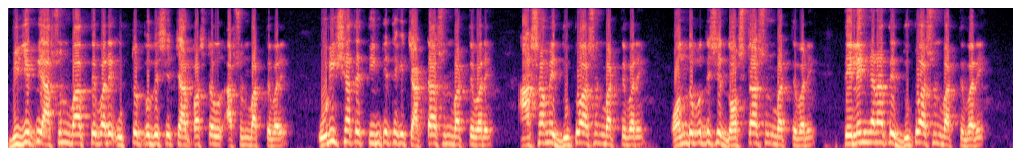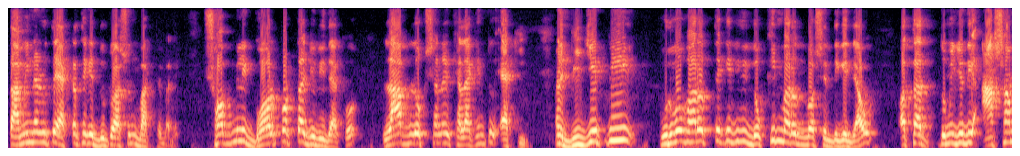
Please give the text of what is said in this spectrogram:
বিজেপি আসন বাড়তে পারে, উত্তরপ্রদেশে চার পাঁচটা আসন বাড়তে পারে, উড়িষ্যাতে তিনটে থেকে চারটা আসন বাড়তে পারে, আসামে দুটো আসন বাড়তে পারে, অন্ধ্রপ্রদেশে দশটা আসন বাড়তে পারে, তেলেঙ্গানাতে দুটো আসন বাড়তে পারে তামিলনাড়ুতে একটা থেকে দুটো আসন বাড়তে পারে। সব মিলে গড়পড়টা যদি দেখো লাভ লোকসানের খেলা কিন্তু একই। মানে বিজেপি পূর্ব ভারত থেকে যদি দক্ষিণ ভারতবর্ষের দিকে যাও অর্থাৎ তুমি যদি আসাম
